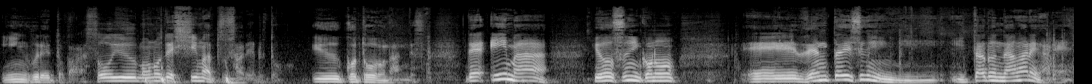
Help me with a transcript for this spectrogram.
インフレとか、そういうもので始末されるということなんです。で、今、要するにこの、えー、全体主義に至る流れがね、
